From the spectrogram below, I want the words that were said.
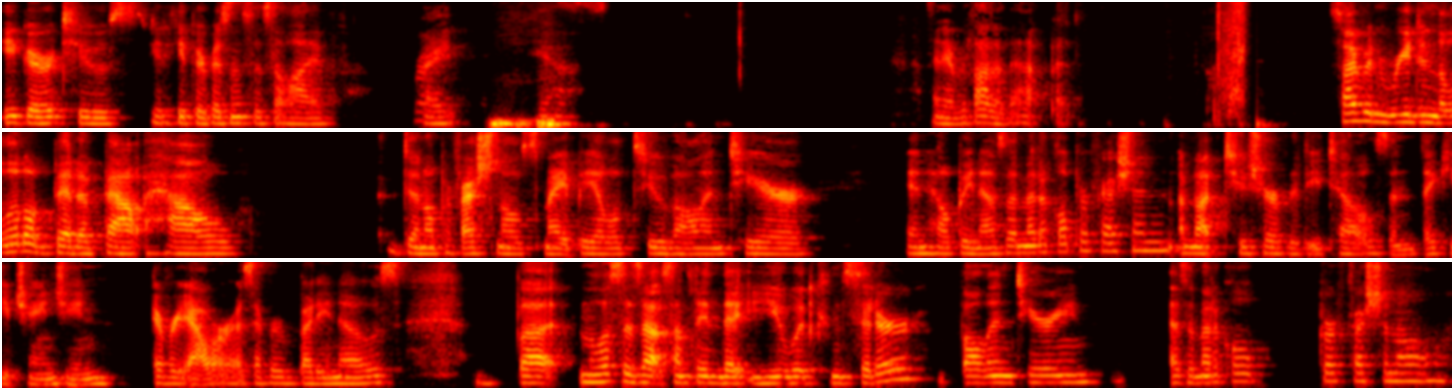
eager to s- you know, keep their businesses alive. Right. Yeah. I never thought of that, but so I've been reading a little bit about how dental professionals might be able to volunteer in helping as a medical profession. I'm not too sure of the details and they keep changing every hour as everybody knows. But Melissa, is that something that you would consider volunteering as a medical professional?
